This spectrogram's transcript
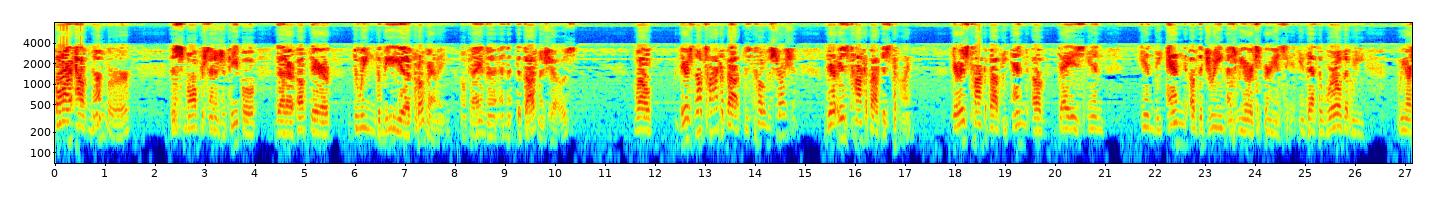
far outnumber the small percentage of people that are up there doing the media programming, okay, and the, and the, the dogma shows. Well, there's no talk about this total destruction. There is talk about this time. There is talk about the end of days in in the end of the dream as we are experiencing it, in that the world that we we are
